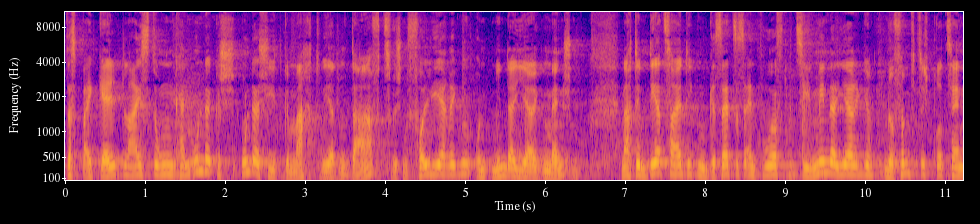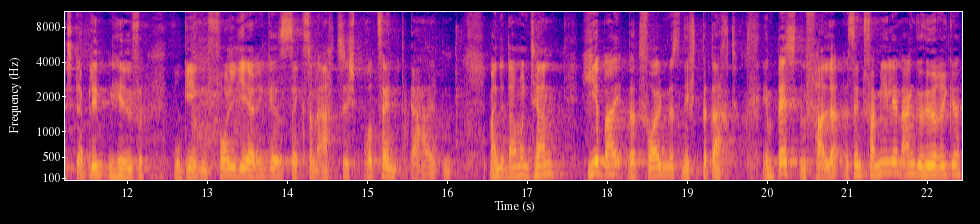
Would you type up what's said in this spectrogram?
dass bei Geldleistungen kein Unterschied gemacht werden darf zwischen volljährigen und minderjährigen Menschen. Nach dem derzeitigen Gesetzentwurf beziehen Minderjährige nur 50% der Blindenhilfe, wogegen Volljährige 86% erhalten. Meine Damen und Herren, Hierbei wird Folgendes nicht bedacht. Im besten Falle sind Familienangehörige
